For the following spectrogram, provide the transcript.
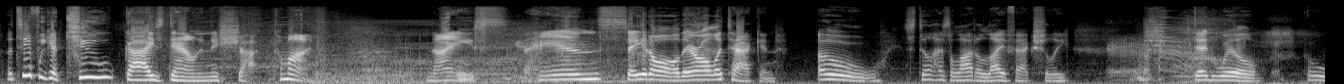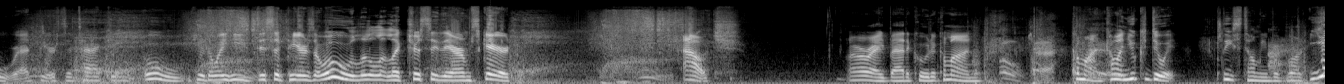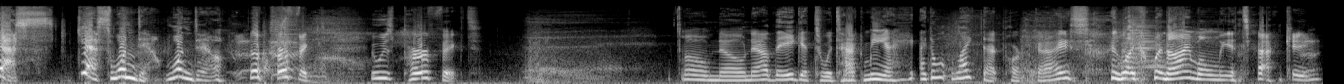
Let's see if we get two guys down in this shot. Come on. Nice. The hands say it all. They're all attacking. Oh, still has a lot of life, actually. Dead Will. Oh, Ratbeard's attacking. Oh, the way he disappears. Oh, little electricity there. I'm scared. Ouch. All right, Batacuda, come on. Come on, come on. You can do it. Please tell me, Barbara. Yes! Yes! One down. One down. perfect. It was perfect. Oh no, now they get to attack me. I, I don't like that part, guys. I like when I'm only attacking.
